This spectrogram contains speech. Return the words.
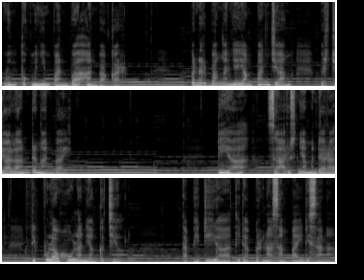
untuk menyimpan bahan bakar. Penerbangannya yang panjang berjalan dengan baik. Dia seharusnya mendarat di Pulau Holland yang kecil, tapi dia tidak pernah sampai di sana.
